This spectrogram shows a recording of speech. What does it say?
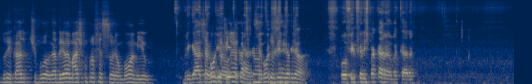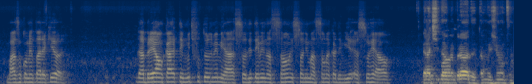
do Ricardo Pitbull. Gabriel é mais que um professor, é um bom amigo. Obrigado, Isso é bom de ouvir, né, cara? Isso é bom de ouvir, né, Gabriel? Pô, fico feliz pra caramba, cara. Mais um comentário aqui, ó. Gabriel é um cara que tem muito futuro no MMA. Sua determinação e sua animação na academia é surreal. Gratidão, meu brother. Tamo junto.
